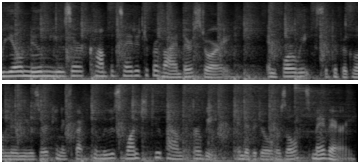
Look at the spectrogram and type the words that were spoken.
Real Noom user compensated to provide their story. In four weeks, the typical Noom user can expect to lose one to two pounds per week. Individual results may vary.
